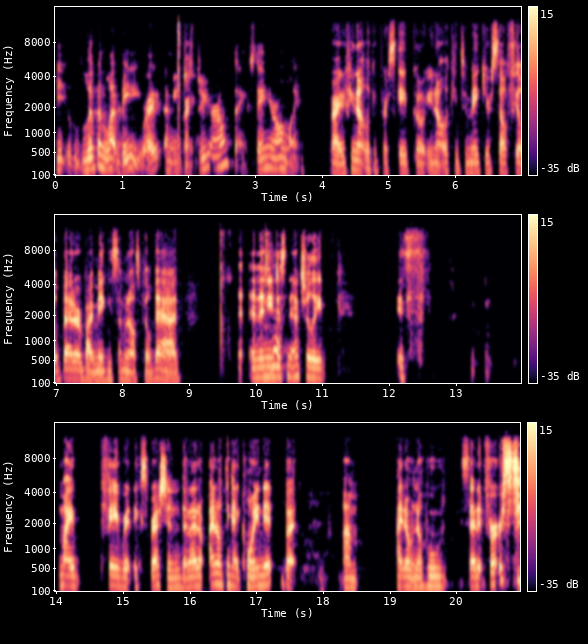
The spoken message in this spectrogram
be, live and let be, right? I mean, just right. do your own thing, stay in your own lane. Right. If you're not looking for a scapegoat, you're not looking to make yourself feel better by making someone else feel bad. And then you yeah. just naturally, it's my favorite expression that I don't, I don't think I coined it, but um, I don't know who said it first.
